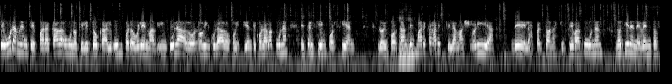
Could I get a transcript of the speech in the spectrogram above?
Seguramente para cada uno que le toca algún problema vinculado o no vinculado o coincidente con la vacuna es el 100%. Lo importante es marcar que la mayoría de las personas que se vacunan no tienen eventos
